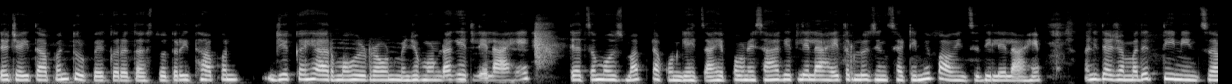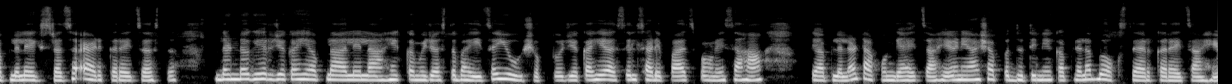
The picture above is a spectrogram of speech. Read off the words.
त्याच्या इथं आपण तुरपे करत असतो. तर इथं आपण जे काही आर्महोल राऊंड म्हणजे मोंडा घेतलेला आहे त्याचं मोजमाप टाकून घ्यायचं आहे. पावणे सहा घेतलेला आहे तर लुझिंगसाठी मी पाव इंच दिलेला आहे. आणि त्याच्यामध्ये तीन इंच आपल्याला एक्स्ट्राचं ॲड करायचं असतं. दंडघेर जे काही आपला आलेला आहे कमी जास्त बाहीचा येऊ शकतो. जे काही असेल साडेपाच पावणे सहा ते आपल्याला टाकून घ्यायचं आहे. आणि अशा पद्धतीने एक आपल्याला बॉक्स तयार करायचा आहे.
